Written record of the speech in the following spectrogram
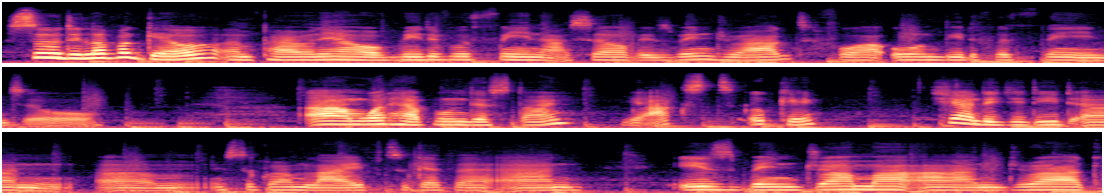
So the lover girl and pioneer of beautiful thing herself is being dragged for her own beautiful things. Oh, um, what happened this time? You asked. Okay, she and Deji did an um Instagram live together and it's been drama and drag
